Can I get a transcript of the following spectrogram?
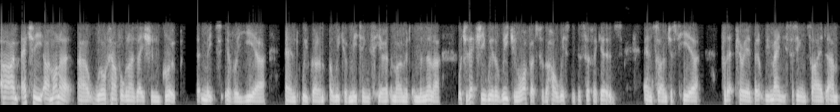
I'm actually I'm on a, a, World Health Organization group that meets every year, and we've got a, a, week of meetings here at the moment in Manila which is actually where the regional office for the whole Western Pacific is. And so I'm just here for that period, but it will be mainly sitting inside um,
